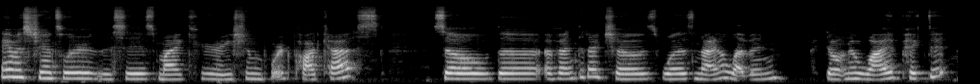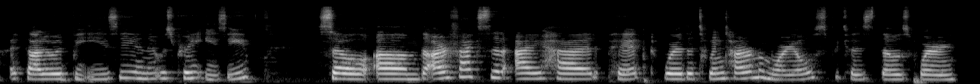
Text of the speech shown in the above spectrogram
Hey, Miss Chancellor, this is my curation board podcast. So, the event that I chose was 9 11. I don't know why I picked it. I thought it would be easy, and it was pretty easy. So, um, the artifacts that I had picked were the Twin Tower memorials because those were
